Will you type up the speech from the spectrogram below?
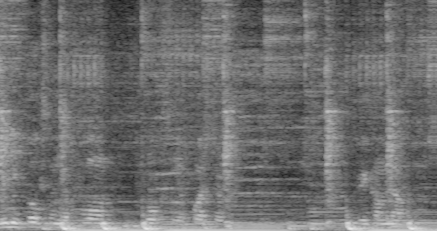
Really focus on your form, focus on your posture. Three coming up.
